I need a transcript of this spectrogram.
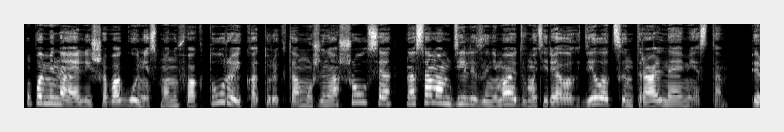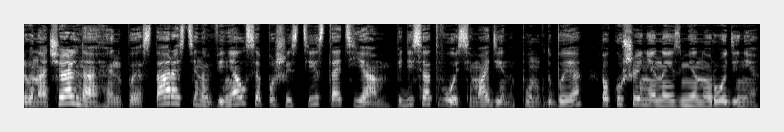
упоминая лишь о вагоне с мануфактурой, который к тому же нашелся, на самом деле занимают в материалах дела центральное место. Первоначально НП Старостин обвинялся по шести статьям 58.1 пункт Б «Покушение на измену Родине»,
